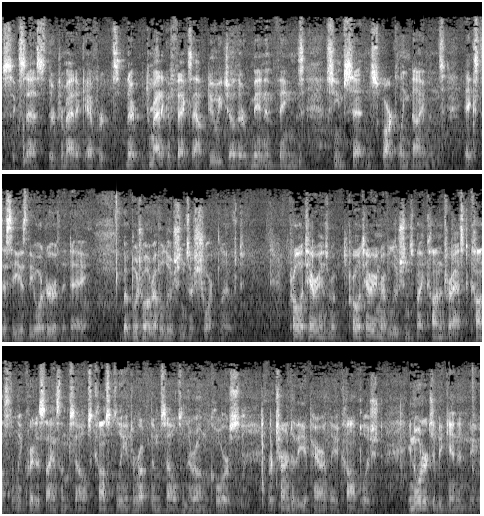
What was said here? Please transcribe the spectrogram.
success. Their dramatic efforts, their dramatic effects outdo each other. Men and things seem set in sparkling diamonds. Ecstasy is the order of the day. But bourgeois revolutions are short lived. Proletarian revolutions, by contrast, constantly criticize themselves, constantly interrupt themselves in their own course, return to the apparently accomplished in order to begin anew.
